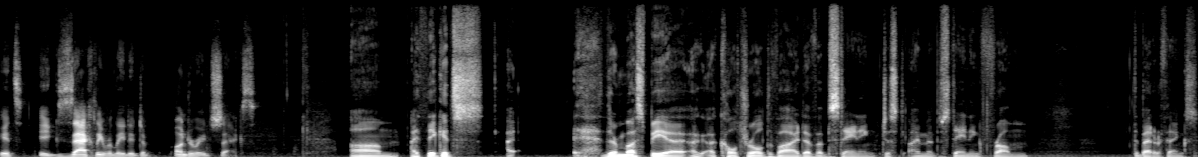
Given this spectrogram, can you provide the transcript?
it's exactly related to underage sex. Um, I think it's. I, there must be a, a, a cultural divide of abstaining. Just I'm abstaining from the better things.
